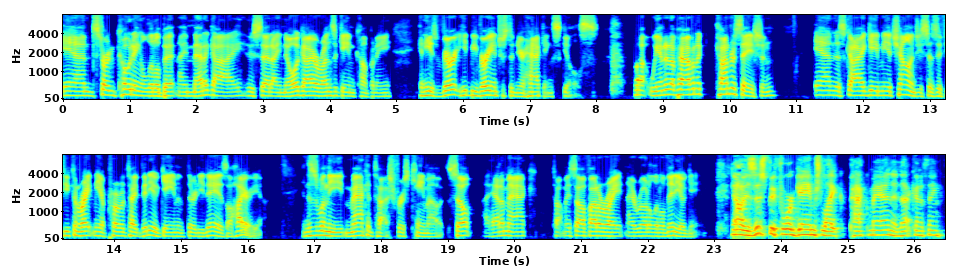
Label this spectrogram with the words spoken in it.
and started coding a little bit. And I met a guy who said, I know a guy who runs a game company and he's very he'd be very interested in your hacking skills. But we ended up having a conversation, and this guy gave me a challenge. He says, "If you can write me a prototype video game in 30 days, I'll hire you." And this is when the Macintosh first came out. So I had a Mac, taught myself how to write, and I wrote a little video game. Now, is this before games like Pac Man and that kind of thing?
